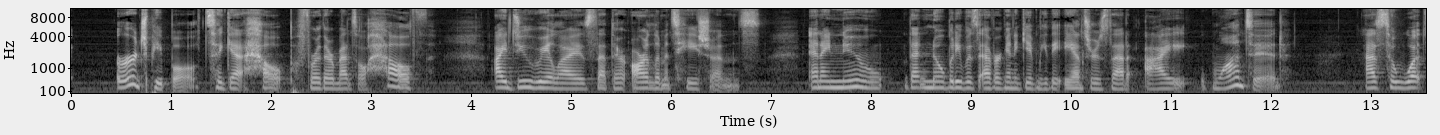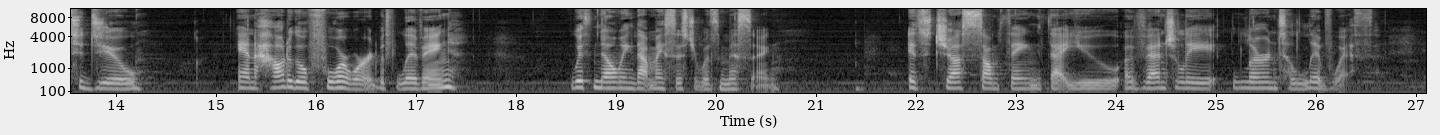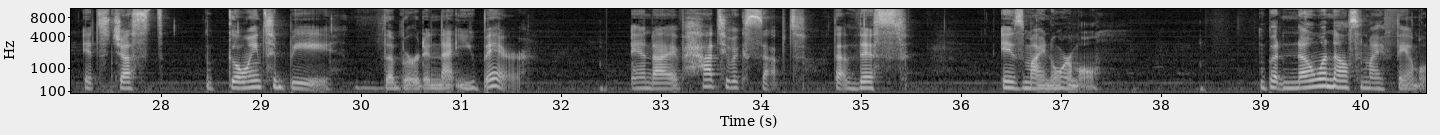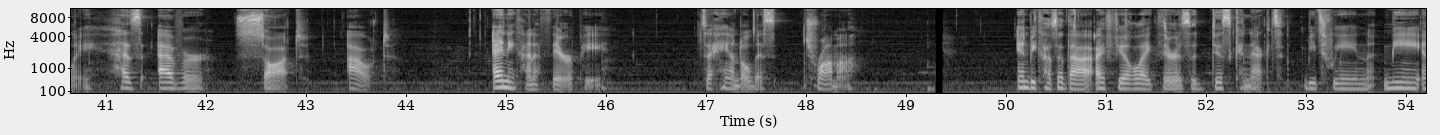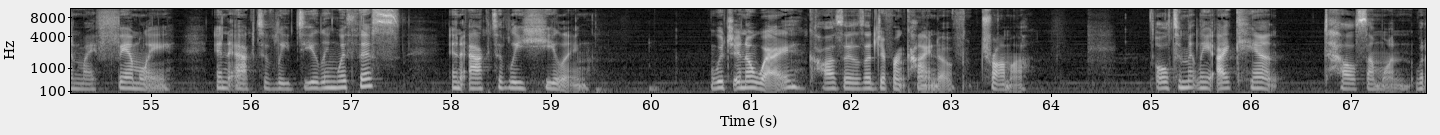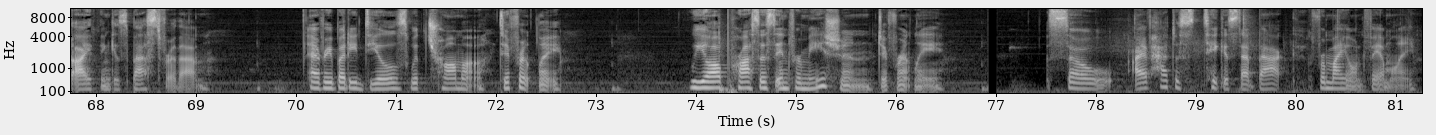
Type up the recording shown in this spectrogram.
urge people to get help for their mental health, I do realize that there are limitations. And I knew that nobody was ever going to give me the answers that I wanted as to what to do and how to go forward with living with knowing that my sister was missing. It's just something that you eventually learn to live with. It's just going to be the burden that you bear. And I've had to accept that this is my normal. But no one else in my family has ever sought out any kind of therapy to handle this trauma. And because of that, I feel like there is a disconnect between me and my family in actively dealing with this and actively healing, which in a way causes a different kind of trauma. Ultimately, I can't tell someone what I think is best for them. Everybody deals with trauma differently. We all process information differently. So I've had to take a step back from my own family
